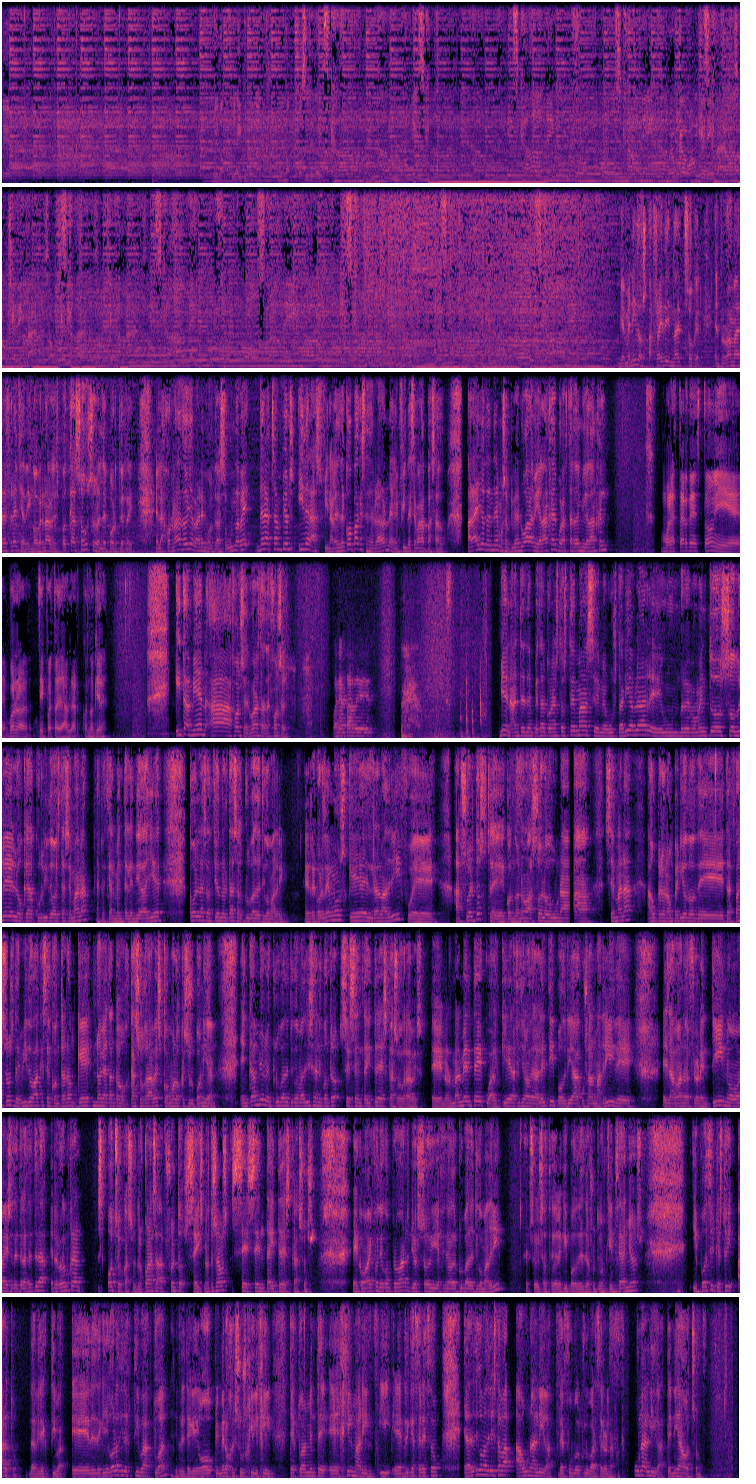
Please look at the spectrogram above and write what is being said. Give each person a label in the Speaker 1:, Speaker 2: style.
Speaker 1: We're not creative enough. We're not positive enough.
Speaker 2: It's coming home. It's coming home. It's coming. Football's coming home.
Speaker 3: We'll go on getting bad
Speaker 4: Bienvenidos a Friday Night Soccer, el programa de referencia de Ingobernables Podcast Show sobre el deporte rey. En la jornada de hoy hablaremos de la segunda B, de la Champions y de las finales de Copa que se celebraron el fin de semana pasado. Para ello tendremos en primer lugar a Miguel Ángel. Buenas tardes, Miguel Ángel.
Speaker 5: Buenas tardes, Tom, y eh, bueno, dispuesto ya a hablar cuando quieras.
Speaker 4: Y también a Fonser. Buenas tardes, Fonser.
Speaker 6: Buenas tardes.
Speaker 4: Bien, antes de empezar con estos temas, eh, me gustaría hablar eh, un breve momento sobre lo que ha ocurrido esta semana, especialmente el día de ayer, con la sanción del TAS al Club Atlético Madrid. Eh, recordemos que el Real Madrid fue absuelto, se condonó a solo una semana, a un, perdón, a un periodo de traspasos, debido a que se encontraron que no había tantos casos graves como los que se suponían. En cambio, en el Club Atlético de Madrid se han encontrado 63 casos graves. Eh, normalmente, cualquier aficionado del Atleti podría acusar al Madrid de es la mano de Florentino, es, etcétera, etcétera. Eh, recordemos que eran ocho casos, de los cuales han absuelto seis. Nosotros tenemos 63 casos. Eh, como habéis podido comprobar, yo soy aficionado del Club Atlético Madrid, eh, soy socio del equipo desde los últimos 15 años y puedo decir que estoy harto de la directiva. Eh, desde que llegó la directiva actual, desde que llegó primero Jesús Gil y Gil y actualmente eh, Gil Marín y Enrique Cerezo, el Atlético Madrid estaba a una liga del Fútbol Club Barcelona. Una liga, tenía ocho.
